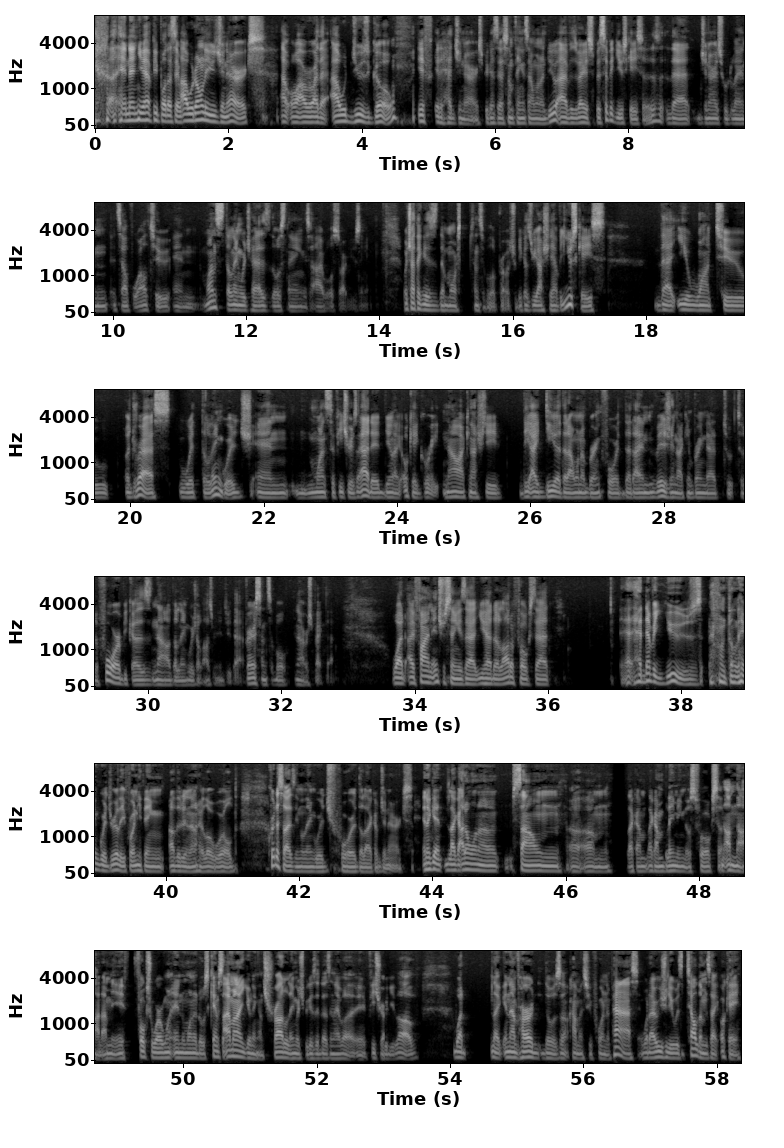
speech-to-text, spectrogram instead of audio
and then you have people that say, I would only use generics, uh, or rather, I would use Go if it had generics because there's some things I want to do. I have very specific use cases that generics would lend itself well to. And once the language has those things, I will start using it, which I think is the more sensible approach because you actually have a use case that you want to address with the language. And once the feature is added, you're like, okay, great. Now I can actually the idea that I want to bring forward, that I envision, I can bring that to, to the fore because now the language allows me to do that. Very sensible, and I respect that. What I find interesting is that you had a lot of folks that had never used the language really for anything other than a hello world, criticizing the language for the lack of generics. And again, like I don't want to sound uh, um, like I'm like I'm blaming those folks. I'm not. I mean, if folks were in one of those camps, I'm not to try the language because it doesn't have a, feature I really love. What like, and I've heard those uh, comments before in the past. What I usually would tell them is like, okay,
